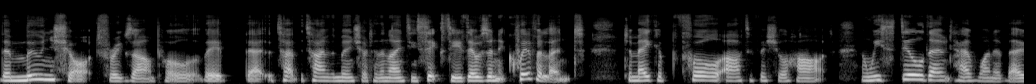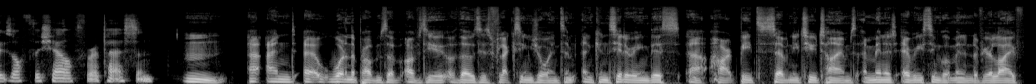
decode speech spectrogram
the moonshot, for example, the, the, at the time of the moonshot in the 1960s, there was an equivalent to make a full artificial heart. And we still don't have one of those off the shelf for a person. Mm. Uh, and uh, one of the problems of obviously of those is flexing joints and, and considering this uh, heart beats 72 times a minute every single minute of your life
